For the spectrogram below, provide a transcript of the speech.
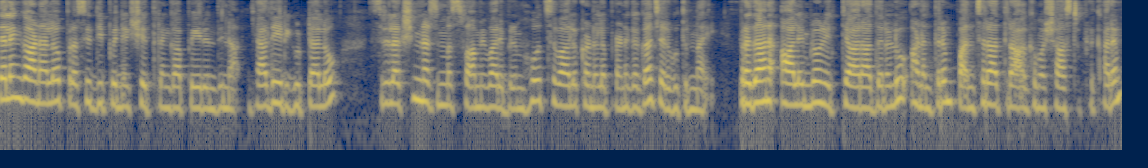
తెలంగాణలో ప్రసిద్ధి పుణ్యక్షేత్రంగా పేరొందిన యాదగిరిగుట్టలో శ్రీ లక్ష్మీ నరసింహస్వామి వారి బ్రహ్మోత్సవాలు కనుల పండుగగా జరుగుతున్నాయి. ప్రధాన ఆలయంలో నిత్యారాధనలు అనంతరం పంచరాత్ర ఆగమ శాస్త్ర ప్రకారం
